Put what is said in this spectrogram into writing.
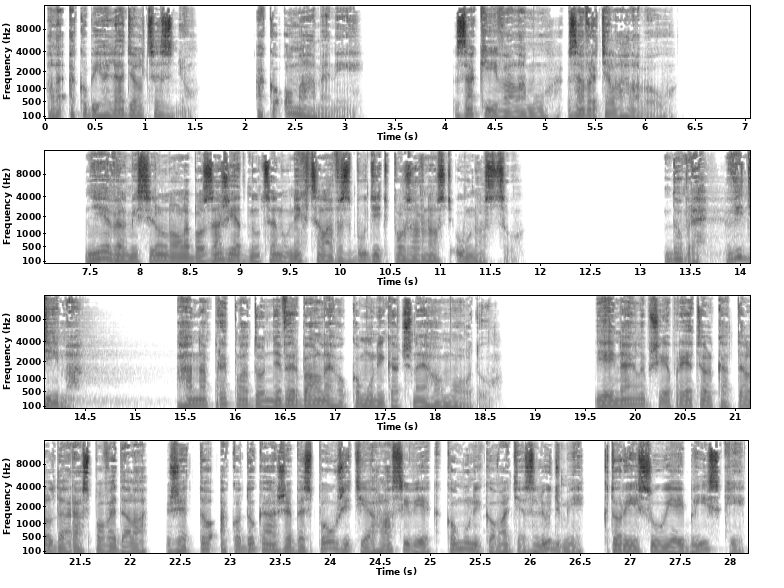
ale ako by hľadel cez ňu. Ako omámený. Zakývala mu, zavrtela hlavou. Nie veľmi silno, lebo za žiadnu cenu nechcela vzbudiť pozornosť únoscu. Dobre, vidí ma. Hanna prepla do neverbálneho komunikačného módu. Jej najlepšia priateľka Telda raz povedala, že to, ako dokáže bez použitia hlasiviek komunikovať s ľuďmi, ktorí sú jej blízky,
